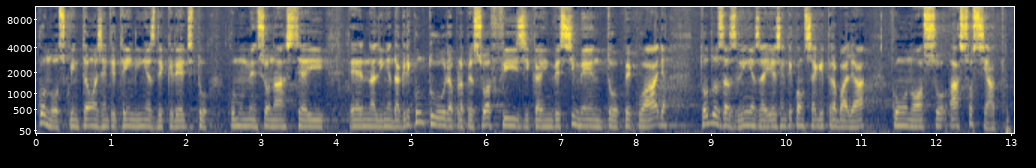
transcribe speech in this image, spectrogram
conosco. Então a gente tem linhas de crédito, como mencionaste aí, é, na linha da agricultura, para pessoa física, investimento, pecuária. Todas as linhas aí a gente consegue trabalhar com o nosso associado.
